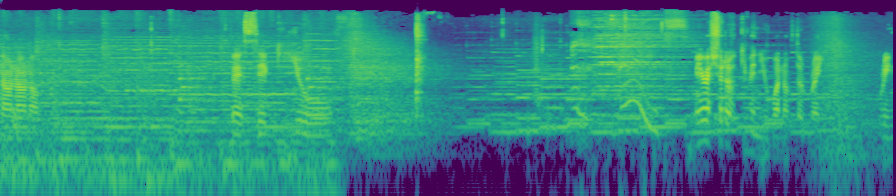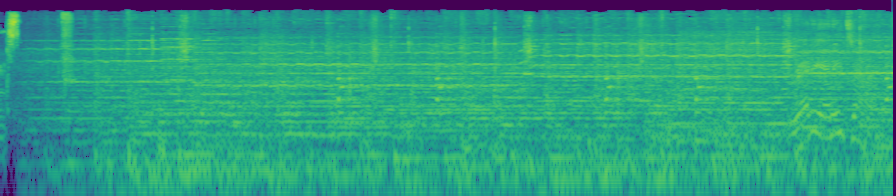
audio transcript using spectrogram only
No, no, no. Basic you. Maybe I should have given you one of the ring rings. Anytime.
